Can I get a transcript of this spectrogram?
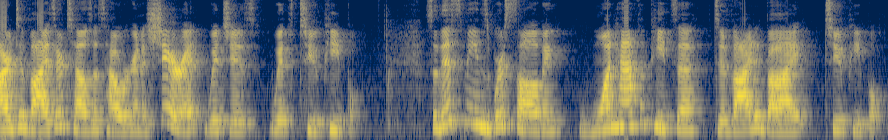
Our divisor tells us how we're going to share it, which is with two people. So this means we're solving one half a pizza divided by two people.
